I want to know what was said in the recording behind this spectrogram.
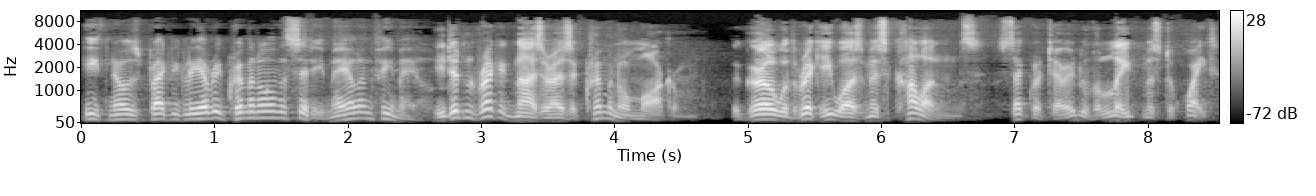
Heath knows practically every criminal in the city, male and female. He didn't recognize her as a criminal, Markham. The girl with Ricky was Miss Collins, secretary to the late Mr. White.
